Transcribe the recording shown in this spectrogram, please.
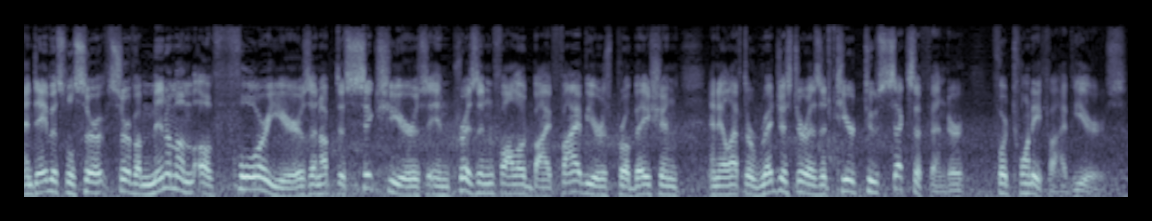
And Davis will serve, serve a minimum of four years and up to six years in prison, followed by five years probation, and he'll have to register as a Tier 2 sex offender for 25 years.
